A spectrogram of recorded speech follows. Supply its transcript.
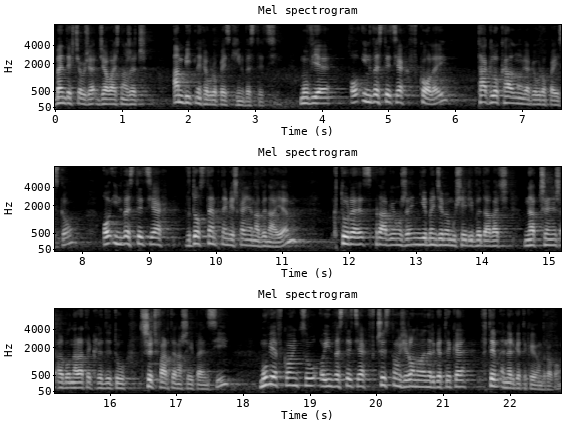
będę chciał dzia- działać na rzecz ambitnych europejskich inwestycji. Mówię o inwestycjach w kolej, tak lokalną jak europejską, o inwestycjach w dostępne mieszkania na wynajem, które sprawią, że nie będziemy musieli wydawać na czynsz albo na ratę kredytu 3 czwarte naszej pensji. Mówię w końcu o inwestycjach w czystą, zieloną energetykę, w tym energetykę jądrową.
